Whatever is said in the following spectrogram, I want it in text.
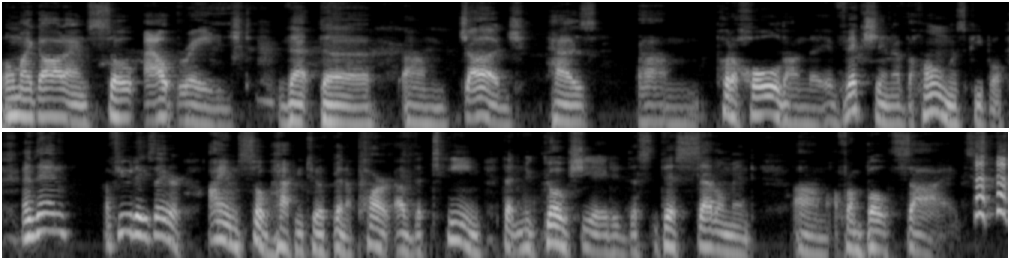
oh my God, I am so outraged that the um, judge has um, put a hold on the eviction of the homeless people, and then a few days later, I am so happy to have been a part of the team that negotiated this this settlement um, from both sides.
